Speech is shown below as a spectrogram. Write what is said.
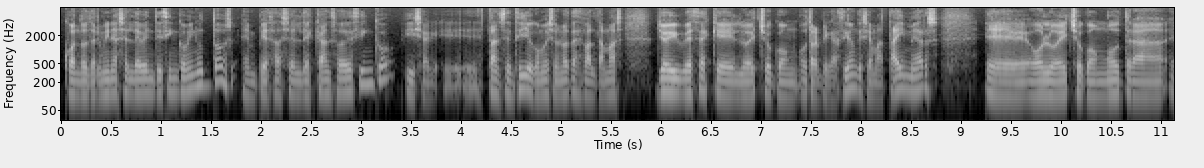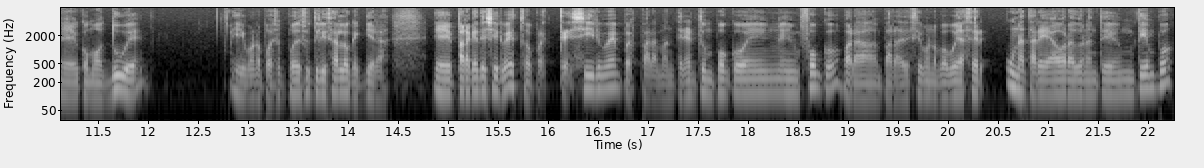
Cuando terminas el de 25 minutos, empiezas el descanso de 5 y es tan sencillo como eso, no te hace falta más. Yo hay veces que lo he hecho con otra aplicación que se llama Timers eh, o lo he hecho con otra eh, como Due, y bueno, pues puedes utilizar lo que quieras. Eh, ¿Para qué te sirve esto? Pues te sirve pues para mantenerte un poco en, foco, para, para, decir, bueno, pues voy a hacer una tarea ahora durante un tiempo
